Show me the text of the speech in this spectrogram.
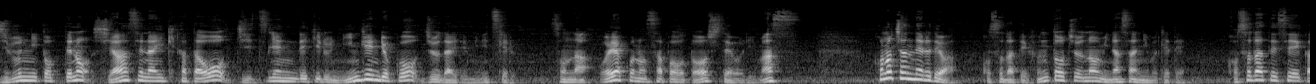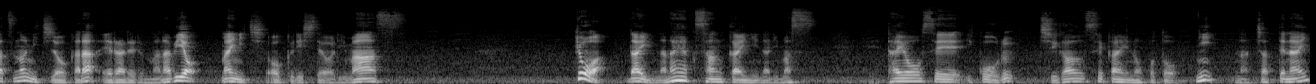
自分にとっての幸せな生き方を実現できる人間力を10代で身につける。そんな親子のサポートをしております。このチャンネルでは子育て奮闘中の皆さんに向けて子育て生活の日常から得られる学びを毎日お送りしております。今日は第703回になります。多様性イコール違う世界のことになっちゃってない？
